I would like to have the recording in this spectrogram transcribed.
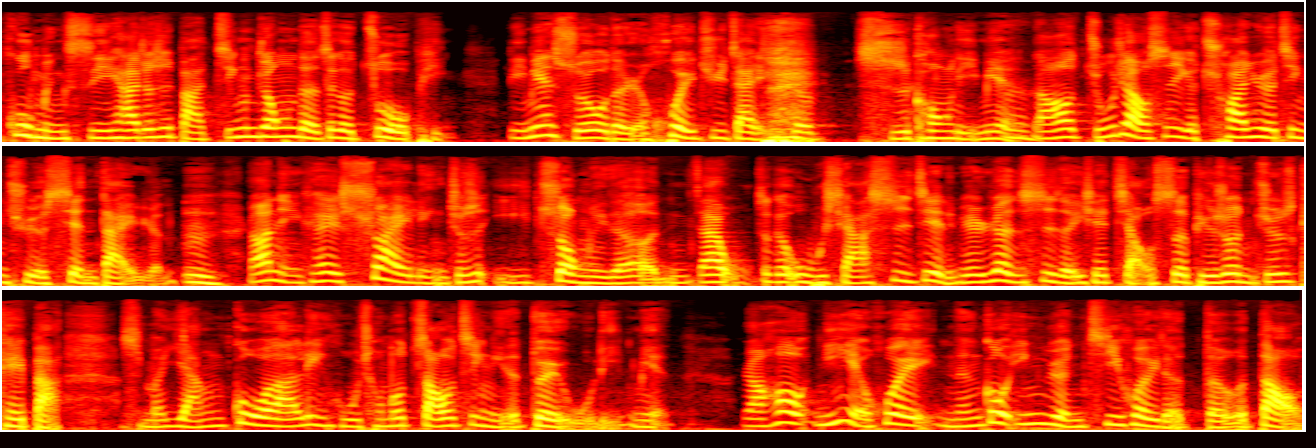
顾名思义，它就是把金庸的这个作品里面所有的人汇聚在一个时空里面，然后主角是一个穿越进去的现代人，嗯，然后你可以率领就是一众你的你在这个武侠世界里面认识的一些角色，比如说你就是可以把什么杨过啊、令狐冲都招进你的队伍里面。然后你也会能够因缘际会的得到，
